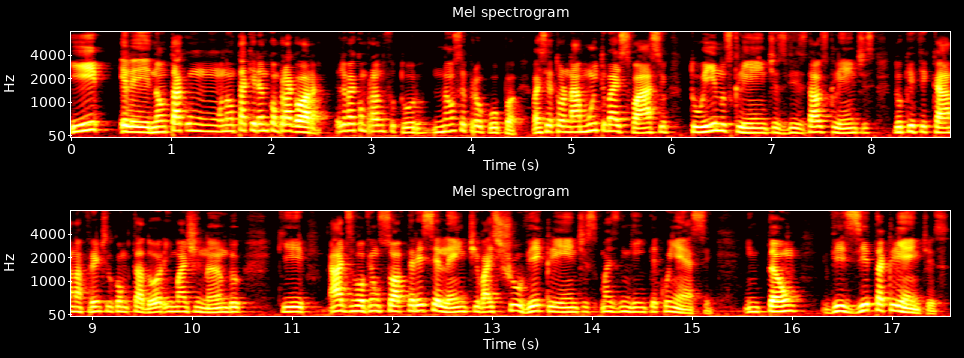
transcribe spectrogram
e ele não está não tá querendo comprar agora, ele vai comprar no futuro. Não se preocupa, vai se tornar muito mais fácil tu ir nos clientes, visitar os clientes, do que ficar na frente do computador imaginando que ah, desenvolver um software excelente, vai chover clientes, mas ninguém te conhece. Então, visita clientes.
